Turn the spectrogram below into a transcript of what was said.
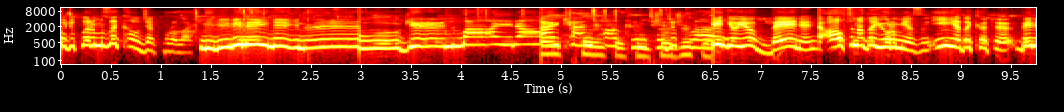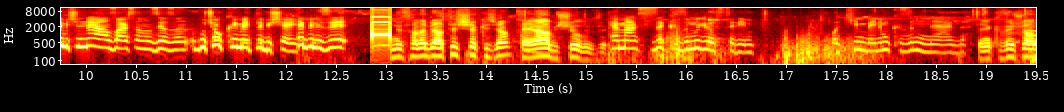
çocuklarımıza kalacak buralar. Ne ne ne ne ne ne. Bugün bayram. Erken kalkın çocuklar. Videoyu beğenin. Altına da yorum yazın. İyi ya da kötü. Benim için ne yazarsanız yazın. Bu çok kıymetli bir şey. Hepinizi Şimdi sana bir ateş yakacağım. Fena bir şey olacak. hemen size kızımı göstereyim. Bakayım benim kızım nerede? Senin kızın şu an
